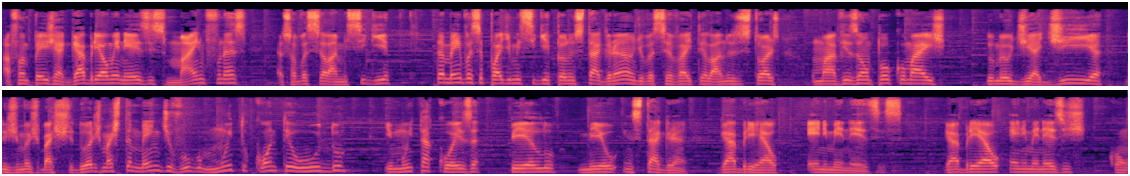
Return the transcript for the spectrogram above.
A fanpage é Gabriel Menezes Mindfulness, é só você lá me seguir. Também você pode me seguir pelo Instagram, onde você vai ter lá nos stories uma visão um pouco mais do meu dia a dia, dos meus bastidores, mas também divulgo muito conteúdo e muita coisa pelo meu Instagram, Gabriel N Menezes. Gabriel N Menezes com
